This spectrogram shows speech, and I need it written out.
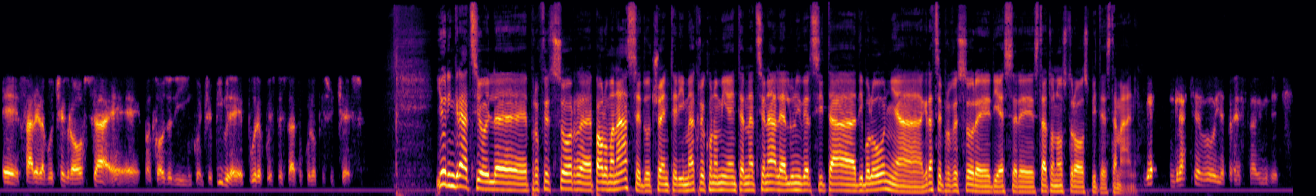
eh, fare la voce grossa è qualcosa di inconcepibile, eppure questo è stato quello che è successo. Io ringrazio il eh, professor Paolo Manasse, docente di macroeconomia internazionale all'Università di Bologna. Grazie professore di essere stato nostro ospite stamani. Grazie a voi, a presto, arrivederci.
